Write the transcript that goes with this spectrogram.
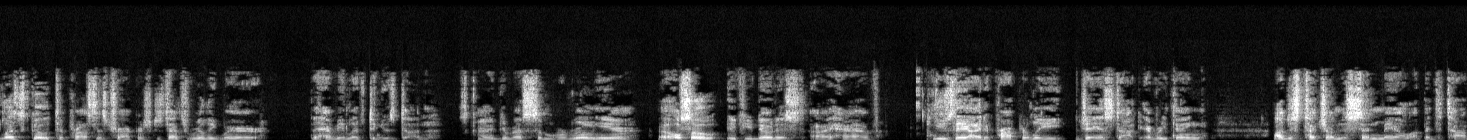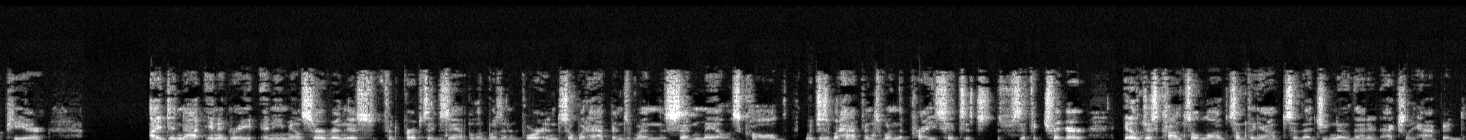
let's go to process trackers because that's really where the heavy lifting is done. Let's kind of give us some more room here. Also, if you noticed, I have used AI to properly JSDoc everything. I'll just touch on this send mail up at the top here. I did not integrate an email server in this for the purpose of example. It wasn't important. So what happens when the send mail is called, which is what happens when the price hits a specific trigger, it'll just console log something out so that you know that it actually happened.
